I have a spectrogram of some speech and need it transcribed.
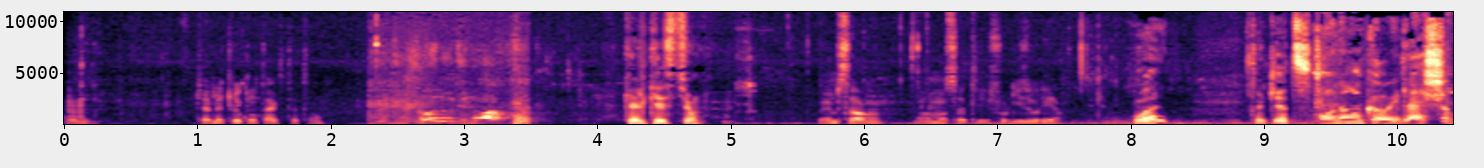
Tu vas mettre le contact, attends. Quelle question? Même ça, hein. Normalement, ça, il faut l'isoler. Hein. Ouais T'inquiète. On a encore eu de la chance.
